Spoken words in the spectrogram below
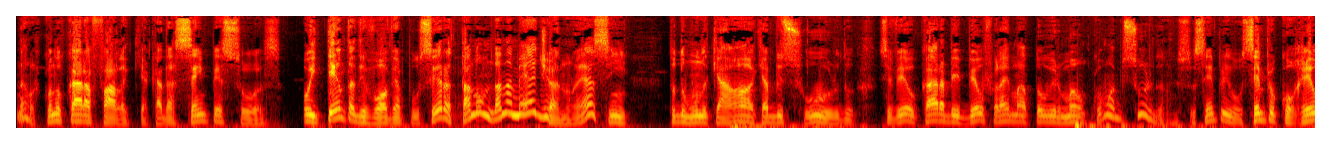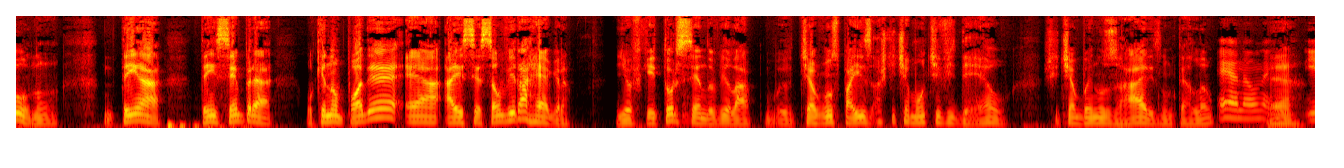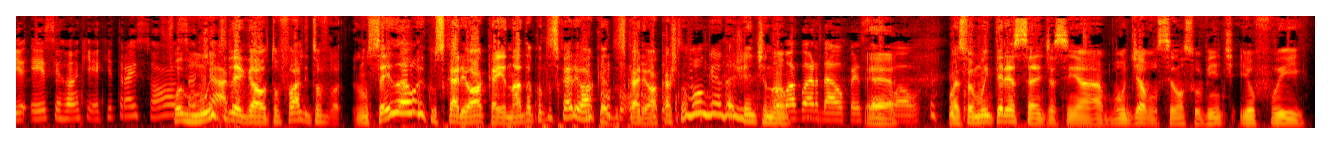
não, quando o cara fala que a cada 100 pessoas, 80 devolvem a pulseira, tá, no, tá na média, não é assim. Todo mundo que, ah, que absurdo. Você vê, o cara bebeu, foi lá e matou o irmão. Como absurdo? Isso sempre, sempre ocorreu. Não, tem, a, tem sempre a. O que não pode é, é a, a exceção virar regra. E eu fiquei torcendo, vi lá. Tinha alguns países, acho que tinha Montevidéu, acho que tinha Buenos Aires, num telão. É, não, né? É. E esse ranking aqui traz só Foi Santiago. muito legal. Tô falando, tô, não sei não, é com os carioca aí, nada contra os carioca. Dos carioca acho que não vão ganhar da gente, não. Vamos aguardar o percentual. Mas foi muito interessante, assim, a, bom dia a você, nosso ouvinte. E eu fui.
